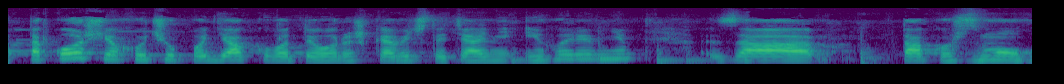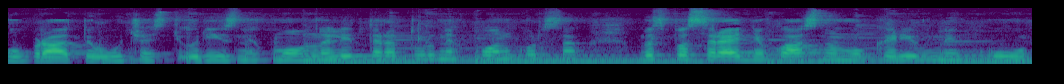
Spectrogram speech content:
Також я хочу подякувати Орешкевич Тетяні Ігорівні за також змогу брати участь у різних мовно-літературних конкурсах, безпосередньо класному керівнику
